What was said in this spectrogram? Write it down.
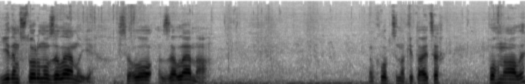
Їдемо в сторону зеленої, село Зелена. Там хлопці на китайцях погнали,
